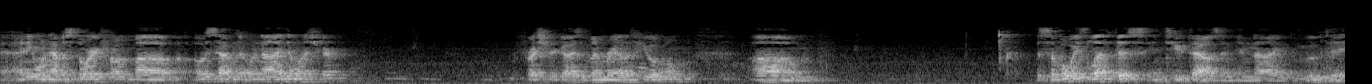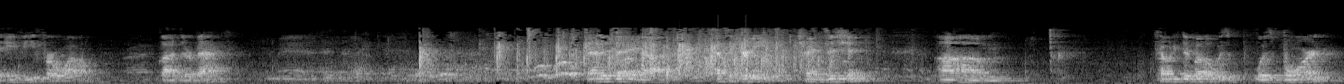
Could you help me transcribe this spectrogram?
Anyone have a story from uh, 07 to 09 they want to share? Refresh your guys' memory on a few of them. Um, the Savoys left us in 2009 and moved to AV for a while. Glad they're back. That is a uh, that's a great transition. Um, Cody DeVoe was was born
